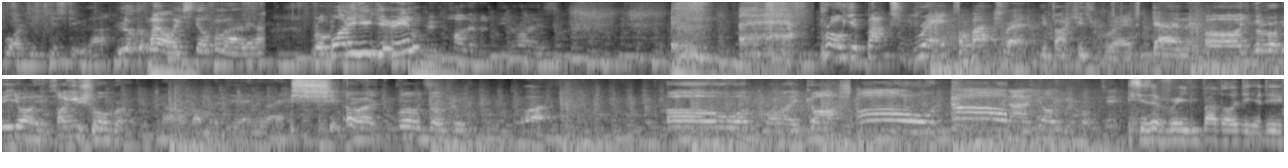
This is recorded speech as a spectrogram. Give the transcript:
Why did you just do that? Look at my eyes still from earlier. Rub What are you doing? rubbing pollen under your eyes. Bro, your back's red. My back's red. Your back is red. Damn it. Oh, you gonna rub it in your eyes? Are you sure, bro? No, I'm gonna do it anyway. Shit. All right, bro, go for it. What? Oh my gosh. Oh no. Nah, yo, you fucked it. This is a really bad idea, dude.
